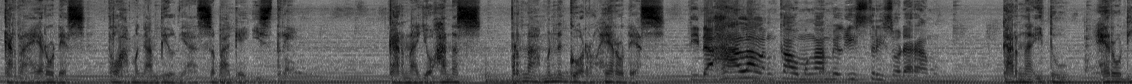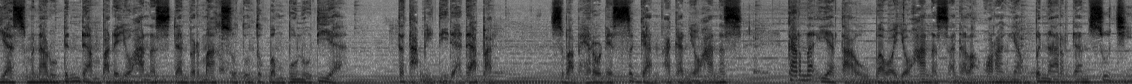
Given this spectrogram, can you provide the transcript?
karena Herodes telah mengambilnya sebagai istri. Karena Yohanes pernah menegur Herodes. Tidak halal engkau mengambil istri saudaramu. Karena itu, Herodias menaruh dendam pada Yohanes dan bermaksud untuk membunuh dia, tetapi tidak dapat, sebab Herodes segan akan Yohanes karena ia tahu bahwa Yohanes adalah orang yang benar dan suci.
